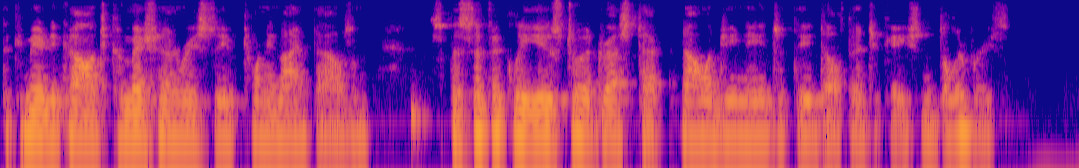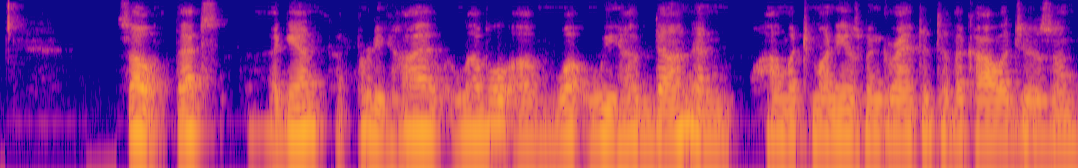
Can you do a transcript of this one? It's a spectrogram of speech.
the Community College Commission received 29,000 specifically used to address technology needs at the adult education deliveries. So that's again a pretty high level of what we have done and how much money has been granted to the colleges and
